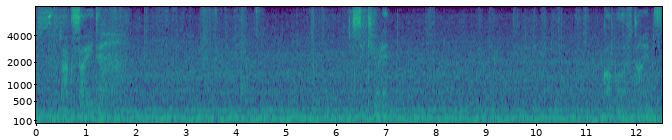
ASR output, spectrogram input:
This is the back side. Just secure it a couple of times.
